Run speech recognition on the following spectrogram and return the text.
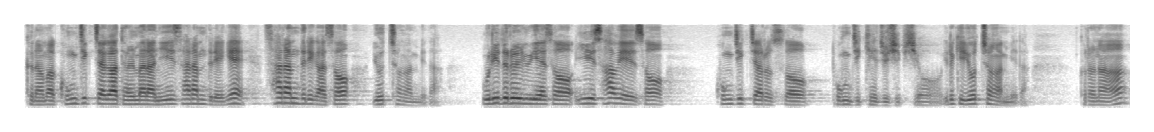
그나마 공직자가 될 만한 이 사람들에게 사람들이 가서 요청합니다. 우리들을 위해서 이 사회에서 공직자로서 봉직해 주십시오. 이렇게 요청합니다. 그러나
